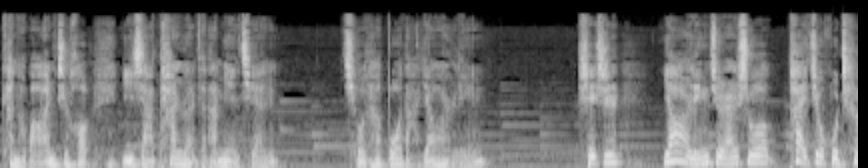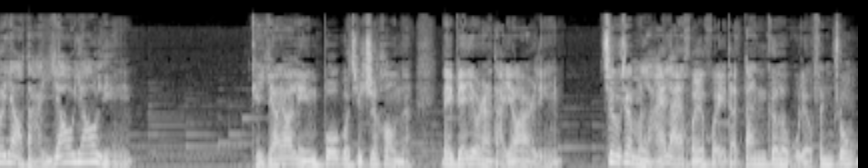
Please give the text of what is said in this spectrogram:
看到保安之后，一下瘫软在他面前，求他拨打幺二零。谁知幺二零居然说派救护车要打幺幺零。给幺幺零拨过去之后呢，那边又让打幺二零，就这么来来回回的耽搁了五六分钟。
